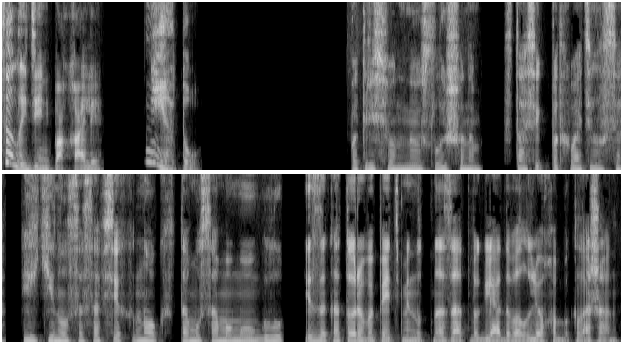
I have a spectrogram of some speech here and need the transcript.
Целый день пахали. Нету». Потрясённый услышанным, Стасик подхватился и кинулся со всех ног к тому самому углу, из-за которого пять минут назад выглядывал Лёха Баклажан.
